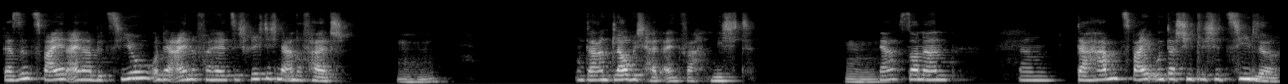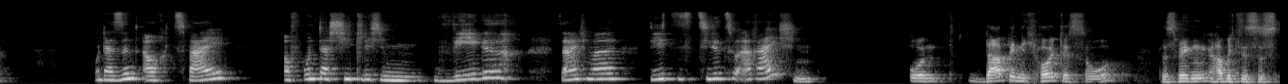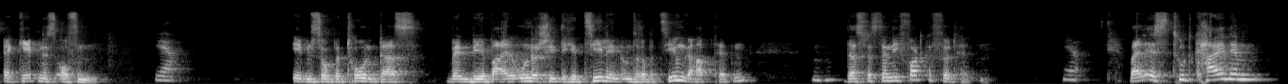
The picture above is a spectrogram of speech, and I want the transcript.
da sind zwei in einer Beziehung und der eine verhält sich richtig und der andere falsch. Mhm. Und daran glaube ich halt einfach nicht. Mhm. Ja, sondern ähm, da haben zwei unterschiedliche Ziele. Und da sind auch zwei auf unterschiedlichem Wege, sage ich mal, dieses Ziel zu erreichen. Und da bin ich heute so, deswegen habe ich dieses Ergebnis offen ja. ebenso betont, dass wenn wir beide unterschiedliche Ziele in unserer Beziehung gehabt hätten, mhm. dass wir es dann nicht fortgeführt hätten. Ja. Weil es tut keinem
